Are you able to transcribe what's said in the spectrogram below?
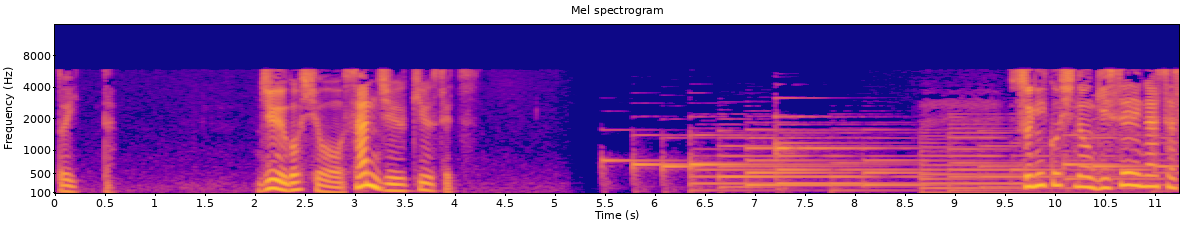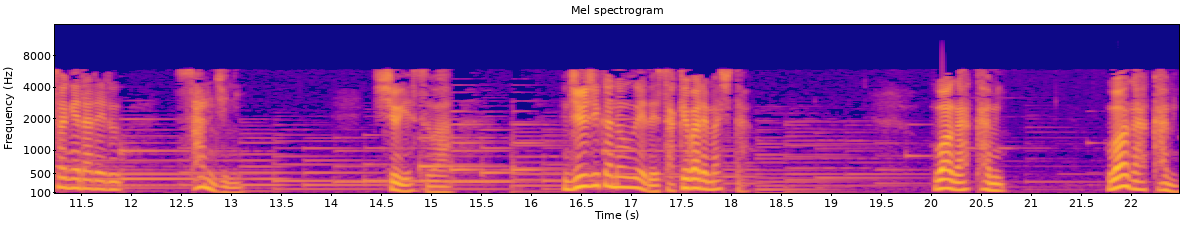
と言った。十五章三十九節杉越の犠牲が捧げられる三時に、主イエスは十字架の上で叫ばれました。我が神、我が神。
